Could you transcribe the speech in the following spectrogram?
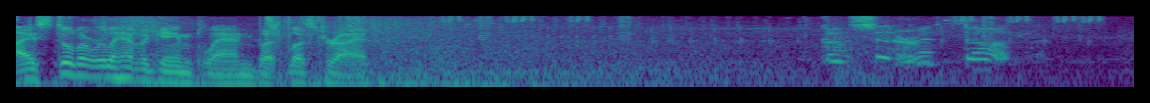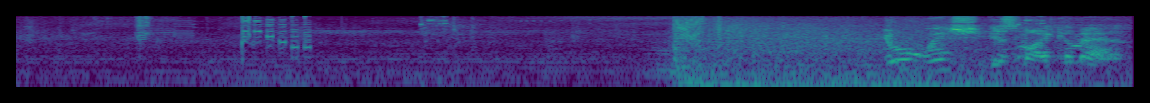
I still don't really have a game plan, but let's try it. Consider it done. Your wish is my command.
